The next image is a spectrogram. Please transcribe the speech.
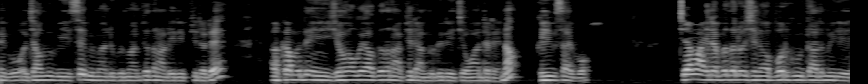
နဲ့ကိုအကြောင်းပြုပြီးစိတ်ပင်ပန်းလူပင်ပန်းပြဿနာလေးတွေဖြစ်တတ်တယ်အခက်မသိရင်ရုံရောက်ရောက်ပြဿနာဖြစ်တာမျိုးလေးတွေကြုံရတတ်တယ်နော်ဂယုဆိုင်ပေါ့ကျမ်းမာရေးနဲ့ပတ်သက်လို့ရှိရင်တော့ဗုဒ္ဓဟူသားသမီးတွေ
